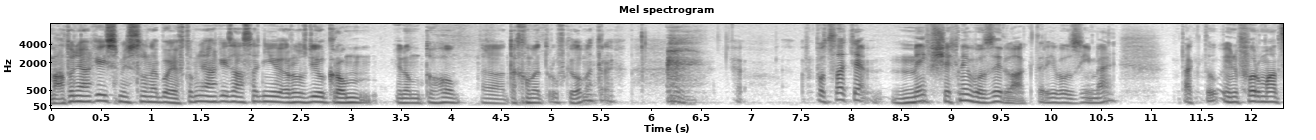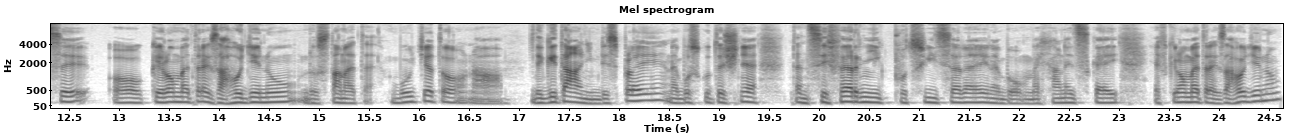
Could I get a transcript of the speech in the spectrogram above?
má to nějaký smysl, nebo je v tom nějaký zásadní rozdíl, krom jenom toho uh, tachometru v kilometrech? V podstatě my všechny vozidla, které vozíme, tak tu informaci o kilometrech za hodinu dostanete. Buď je to na digitálním displeji, nebo skutečně ten ciferník podsvícený nebo mechanický je v kilometrech za hodinu.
